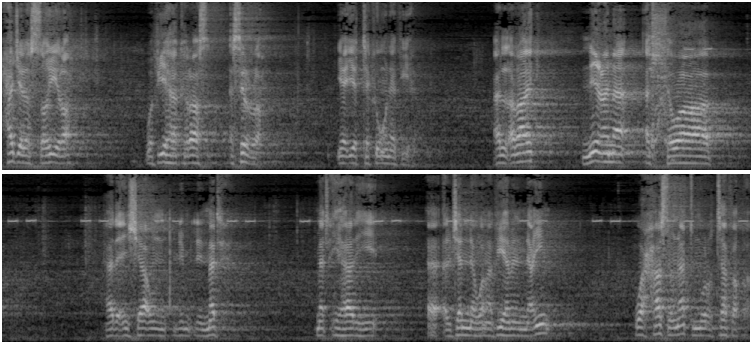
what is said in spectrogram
حجرة صغيرة وفيها كراس أسرة يتكئون فيها. على الأرائك نعم الثواب. هذا إنشاء للمدح. مدح هذه آه، الجنة وما فيها من النعيم وحسنت مرتفقة.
